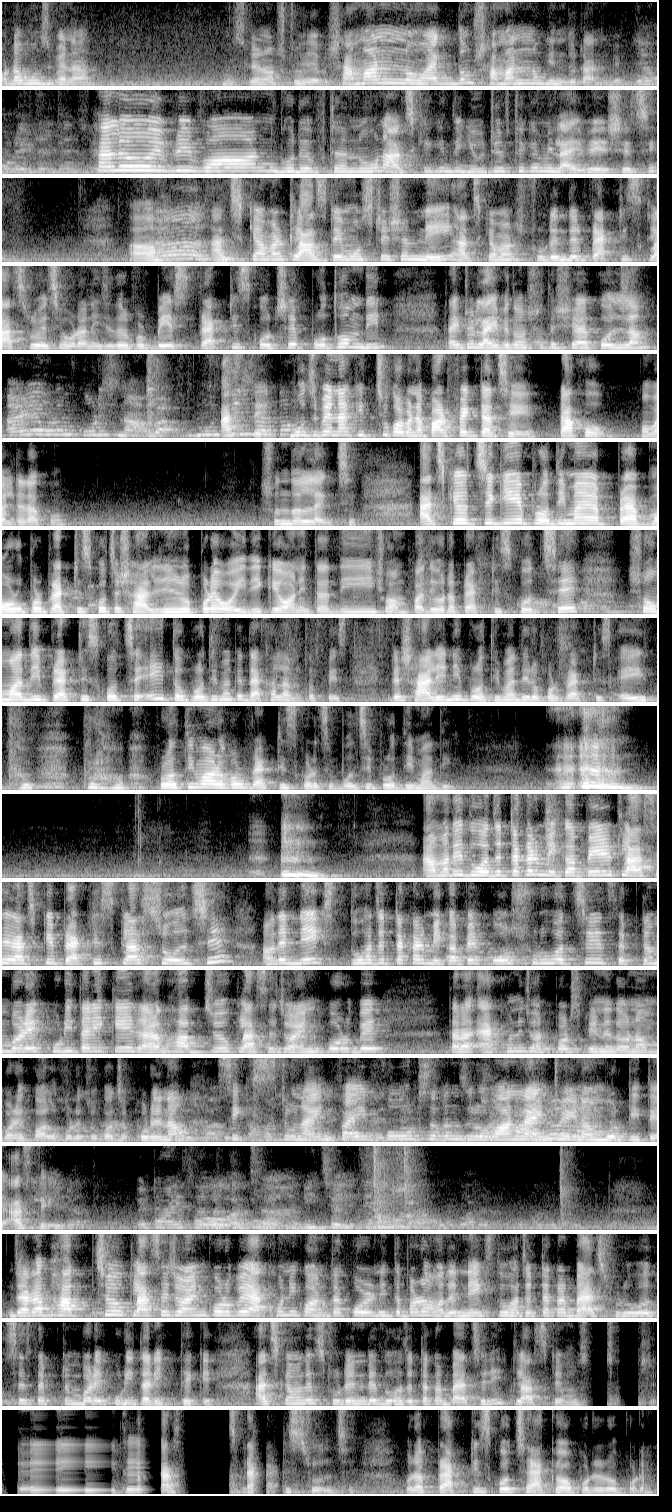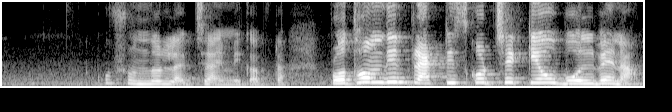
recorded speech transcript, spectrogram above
ওটা মুছবে না। মুছলে নষ্ট হয়ে যাবে। সামান্য একদম সামান্য কিন্তু টানবে। Hello everyone good afternoon আজকে কিন্তু ইউটিউব থেকে আমি লাইভে এসেছি। আজকে আমার ক্লাস ডেমোস্ট্রেশন নেই। আজকে আমার স্টুডেন্টদের প্র্যাকটিস ক্লাস রয়েছে। ওরা নিজেদের উপর বেস্ট প্র্যাকটিস করছে। প্রথম দিন। তাই একটু লাইভে তোমার সাথে শেয়ার করলাম। আরে ওরকম করিস না। আবার আস্তে। মুছবে না কিচ্ছু করবে না। পারফেক্ট আছে। রাখো মোবাইলটা রাখো। সুন্দর লাগছে। আজকে হচ্ছে গিয়ে প্রতিমা ওর উপর প্র্যাকটিস করছে শালিনীর ওপরে ওইদিকে অনিতা দি সম্পাদি ওরা প্র্যাকটিস করছে সোমাদি প্র্যাকটিস করছে। এই তো প্রতিমাকে দেখালাম তো ফেস এটা শালিনী প্রতিমাদির ওপর প্র্যাকটিস এই প্র- প্র- প্রতিমার ওপর প্র্যাকটিস করেছে, বলছি প্রতিমাদি আমাদের দু হাজার টাকার মেকআপের ক্লাসের আজকে প্র্যাকটিস ক্লাস চলছে। আমাদের নেক্সট দু হাজার টাকার মেকআপের কোর্স শুরু হচ্ছে সেপ্টেম্বরে কুড়ি তারিখে যারা ভাবছ ক্লাসে জয়েন করবে তারা এখনই ঝটপট স্ক্রিনে দেওয়া নম্বরে কল করে যোগাযোগ করে নাও। Six two nine five four seven zero one nine two এই নম্বরটিতে। আসতে। এটা ও আচ্ছা নিচে। যারা ভাবছ ক্লাসে জয়েন করবে, এখনই কন্ট্যাক্ট করে নিতে পারো। আমাদের নেক্সট দু হাজার টাকার ব্যাচ শুরু হচ্ছে সেপ্টেম্বরে কুড়ি তারিখ থেকে। আজকে আমাদের স্টুডেন্টদের দু হাজার টাকার ব্যাচেরই ক্লাস ক্লাস প্র্যাকটিস চলছে। ওরা প্র্যাকটিস করছে একে অপরের ওপরে। খুব সুন্দর লাগছে আই মেকআপটা প্রথম দিন প্র্যাকটিস করছে কেউ বলবে না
